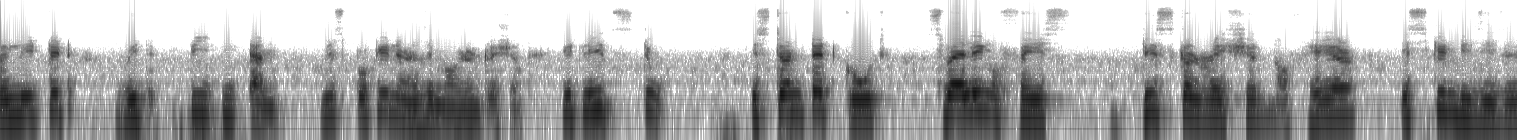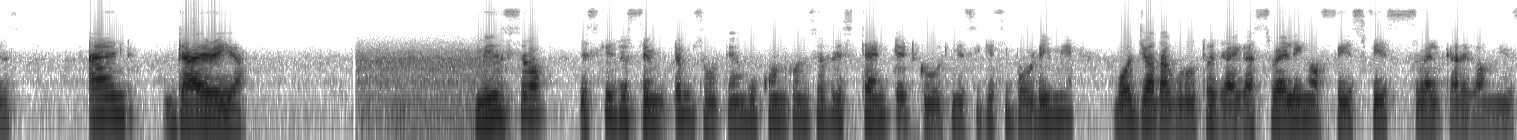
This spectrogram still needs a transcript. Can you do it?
related with PEM means protein energy malnutrition it leads to stunted growth swelling of face discoloration of hair, skin diseases and diarrhea. Means इसके जो सिम्टम्स होते हैं वो कौन कौन से होते हैं स्टेंटेड ग्रोथ में से किसी बॉडी में बहुत ज़्यादा ग्रोथ हो जाएगा swelling of face face swell करेगा मीन्स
